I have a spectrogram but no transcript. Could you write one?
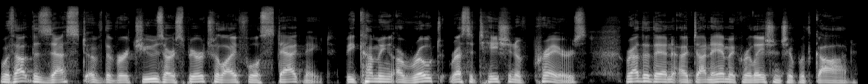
Without the zest of the virtues, our spiritual life will stagnate, becoming a rote recitation of prayers rather than a dynamic relationship with God.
